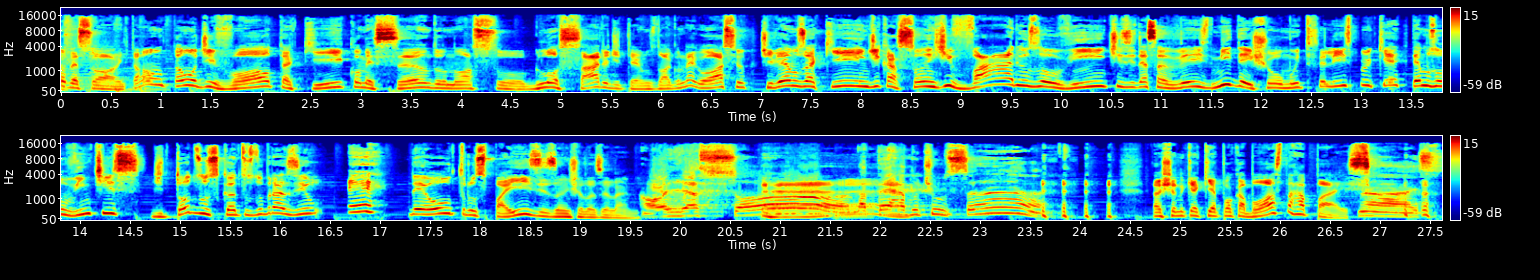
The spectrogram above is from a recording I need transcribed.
Bueno, pessoal, então estamos de volta aqui, começando o nosso glossário de termos do agronegócio. Tivemos aqui indicações de vários ouvintes e dessa vez me deixou muito feliz porque temos ouvintes de todos os cantos do Brasil e de outros países, Ângela Zelani. Olha só! É... Da terra do tio Sam! tá achando que aqui é pouca bosta, rapaz? Nice.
